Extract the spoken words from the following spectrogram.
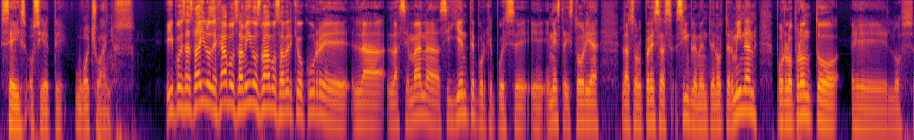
seis o siete u ocho años. Y pues hasta ahí lo dejamos amigos, vamos a ver qué ocurre la, la semana siguiente porque pues eh, eh, en esta historia las sorpresas simplemente no terminan. Por lo pronto los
